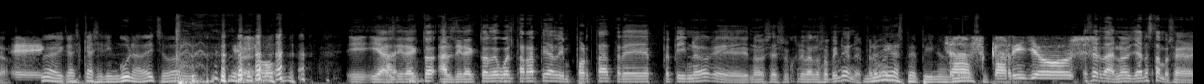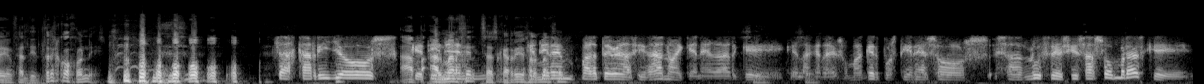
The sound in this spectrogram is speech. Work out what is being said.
No. Eh, No, casi, casi ninguna, de hecho. Y, y al director al director de Vuelta Rápida le importa tres pepinos que no se suscriban las opiniones. Pero No bueno. digas pepino. no digas pepino. chascarrillos, Es verdad, no, ya no estamos en horario infantil. Tres cojones. chascarrillos A- que al tienen, margen, chascarrillos que al tienen margen. parte de veracidad, no hay que negar que, que la guerra de Schumacher pues tiene esos, esas luces y esas sombras que,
